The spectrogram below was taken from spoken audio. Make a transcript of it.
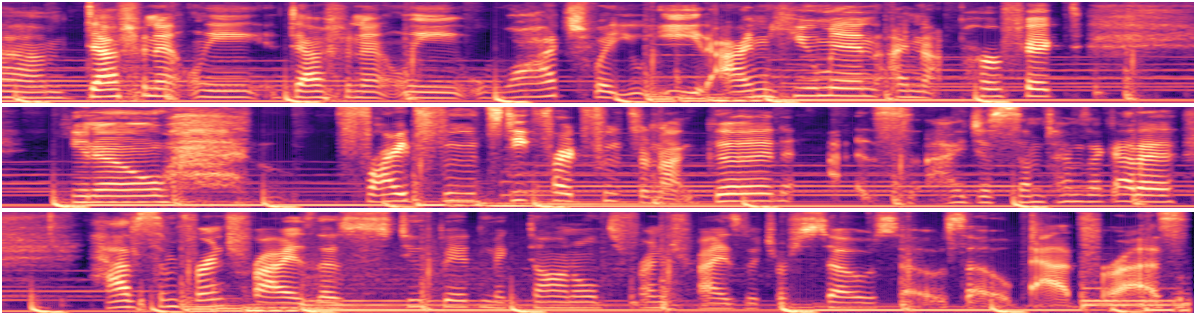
um, definitely, definitely watch what you eat. I'm human, I'm not perfect. You know, fried foods, deep fried foods are not good. I just sometimes I gotta have some french fries, those stupid McDonald's french fries, which are so, so, so bad for us.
